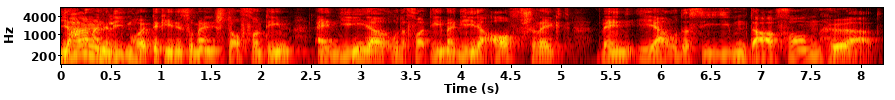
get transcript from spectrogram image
Ja, hallo meine Lieben, heute geht es um einen Stoff, von dem ein jeder oder vor dem ein jeder aufschreckt, wenn er oder sie eben davon hört.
